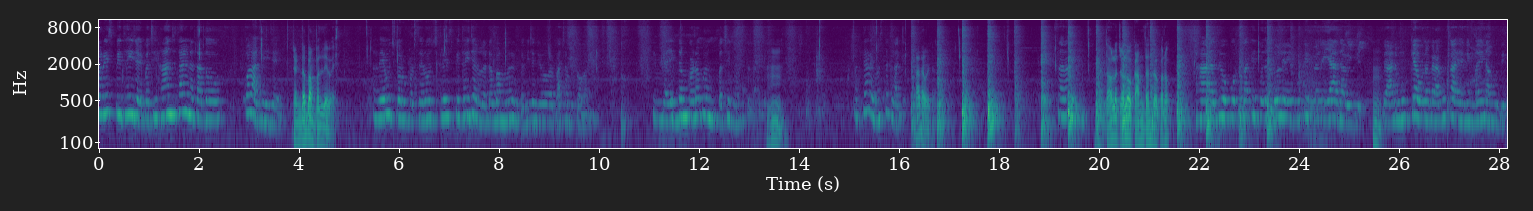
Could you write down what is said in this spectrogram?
ક્રિસ્પી થઈ જાય પછી હાંજ થાય ને ત્યાં તો ઓલા થઈ જાય. તેને ડબ્બામાં ભરી લેવાય. હવે એવું જ કરવું પડશે. રોજ ક્રિસ્પી થઈ જાય ને એટલે ડબ્બામાં ભરી તો બીજે દિવસ પાછા મૂકવાના. કેમ કે એકદમ કડક હોય ને પછી જ મસ્ત લાગે. હમ. અત્યારે મસ્ત જ લાગે. સારા બધા સારા ને? ચલો કામ ધંધો કરો. હા જો પોતું બાકી બધા ડોલે એ મૂકીને મને યાદ આવી ગયું. કે આને મૂક્યા હું નકર આ હુકાય નહીં મહિના સુધી.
